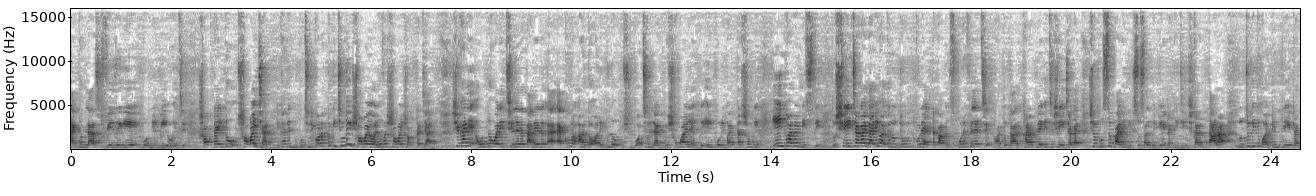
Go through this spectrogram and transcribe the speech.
একদম লাস্ট ফেজে গিয়ে বন্ডির বিয়ে হয়েছে। সবটাই তো সবাই জানে। এখানে লুকোচুরি করার তো কিছু নেই। সবাই অল সবাই সবটা জানে। সেখানে অন্য বাড়ির ছেলেরা তাদের আহ, এখনও হয়তো অনেকগুলো বছর লাগবে সময় লাগবে এই পরিবারটার সঙ্গে এইভাবে মিশতে। তো সেই জায়গায় দাঁড়িয়ে হয়তো রুদ্র হুট করে একটা কমেন্টস করে ফেলেছে হয়তো তার খারাপ লেগেছে সেই জায়গায় সে বুঝতে পারেনি সোশ্যাল মিডিয়াটা কী জিনিস। কারণ তারা রুদ্র কিন্তু কন্টেন্ট ক্রিয়েটার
